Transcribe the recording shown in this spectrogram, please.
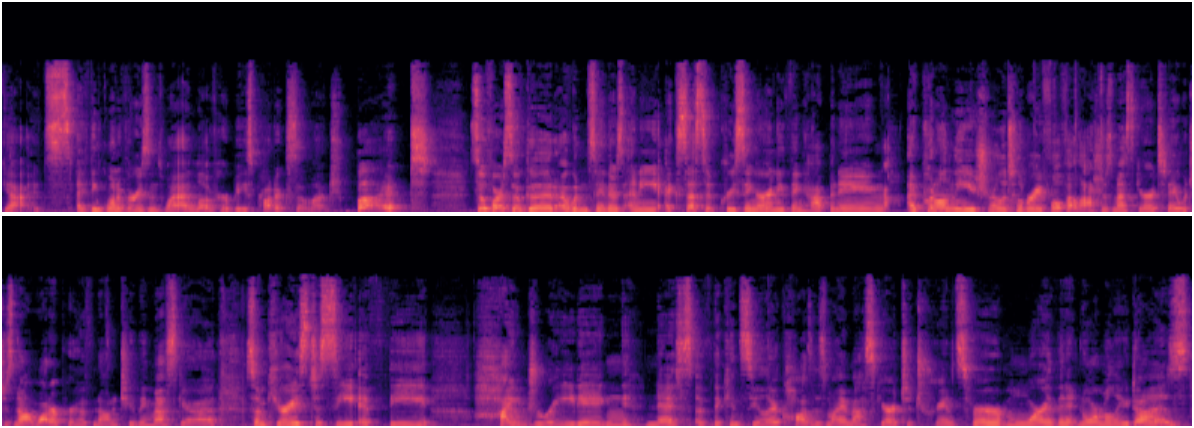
yeah, it's, I think one of the reasons why I love her base products so much. But so far so good. I wouldn't say there's any excessive creasing or anything happening. I put on the Charlotte Tilbury Full Fat Lashes Mascara today, which is not waterproof, not a tubing mascara. So I'm curious to see if the hydratingness of the concealer causes my mascara to transfer more than it normally does.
